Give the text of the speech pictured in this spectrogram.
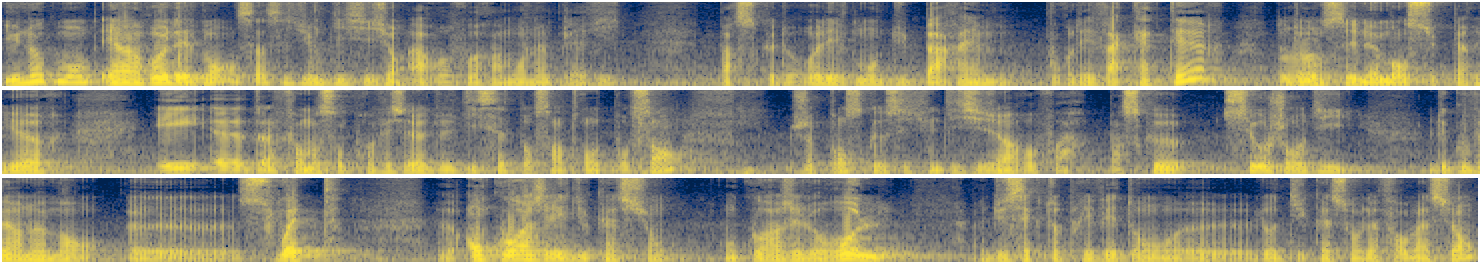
une augmente et un relèvement, ça c'est une décision à revoir à mon humble avis, parce que le relèvement du barème pour les vacataires de l'enseignement supérieur et euh, de la formation professionnelle de 17% à 30%, je pense que c'est une décision à revoir. Parce que si aujourd'hui le gouvernement euh, souhaite euh, encourager l'éducation, encourager le rôle du secteur privé dans l'éducation et la formation,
